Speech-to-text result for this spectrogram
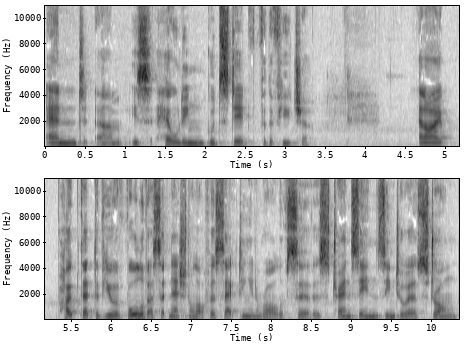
and um, is held in good stead for the future. And I hope that the view of all of us at National Office acting in a role of service transcends into a strong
